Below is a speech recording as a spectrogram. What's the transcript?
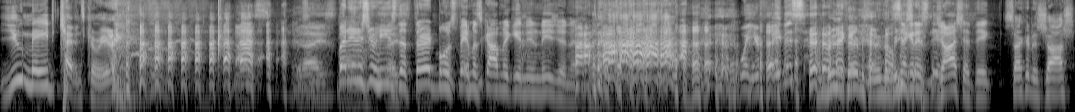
You made Kevin's career. nice. Nice. But it is true. He is the third most famous comic in Indonesia now. Wait, you're famous? I'm really famous in Indonesia. Second is Josh, I think. Second is Josh.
